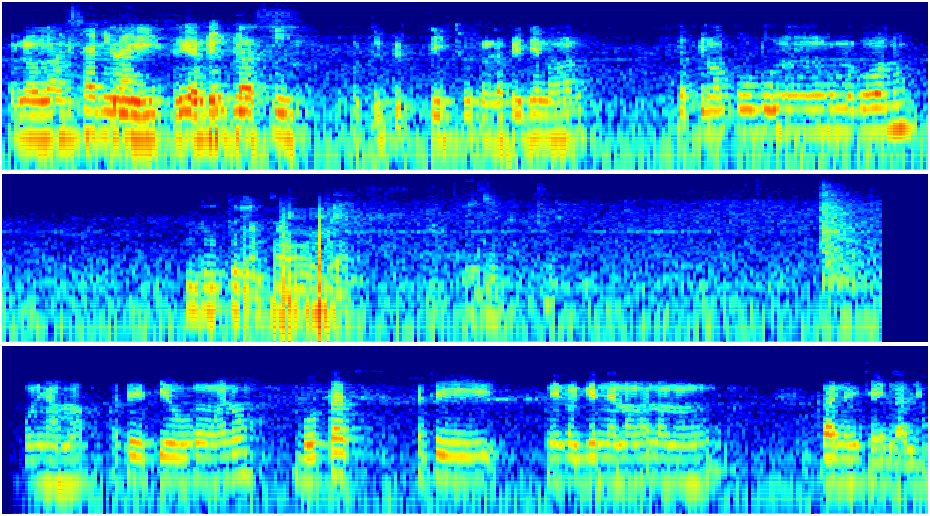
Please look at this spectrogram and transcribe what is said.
1,500. Ano lang, Pag sariwa, 3, 300 plus. 350. O 350. So, ang laki din ng ano. Laki ng tubo ng magawa no? Luto lang sa oven. Pwede na. po niya mga kapatid yung ano, butas kasi nilagyan niya ng ano ng kanin sa ilalim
